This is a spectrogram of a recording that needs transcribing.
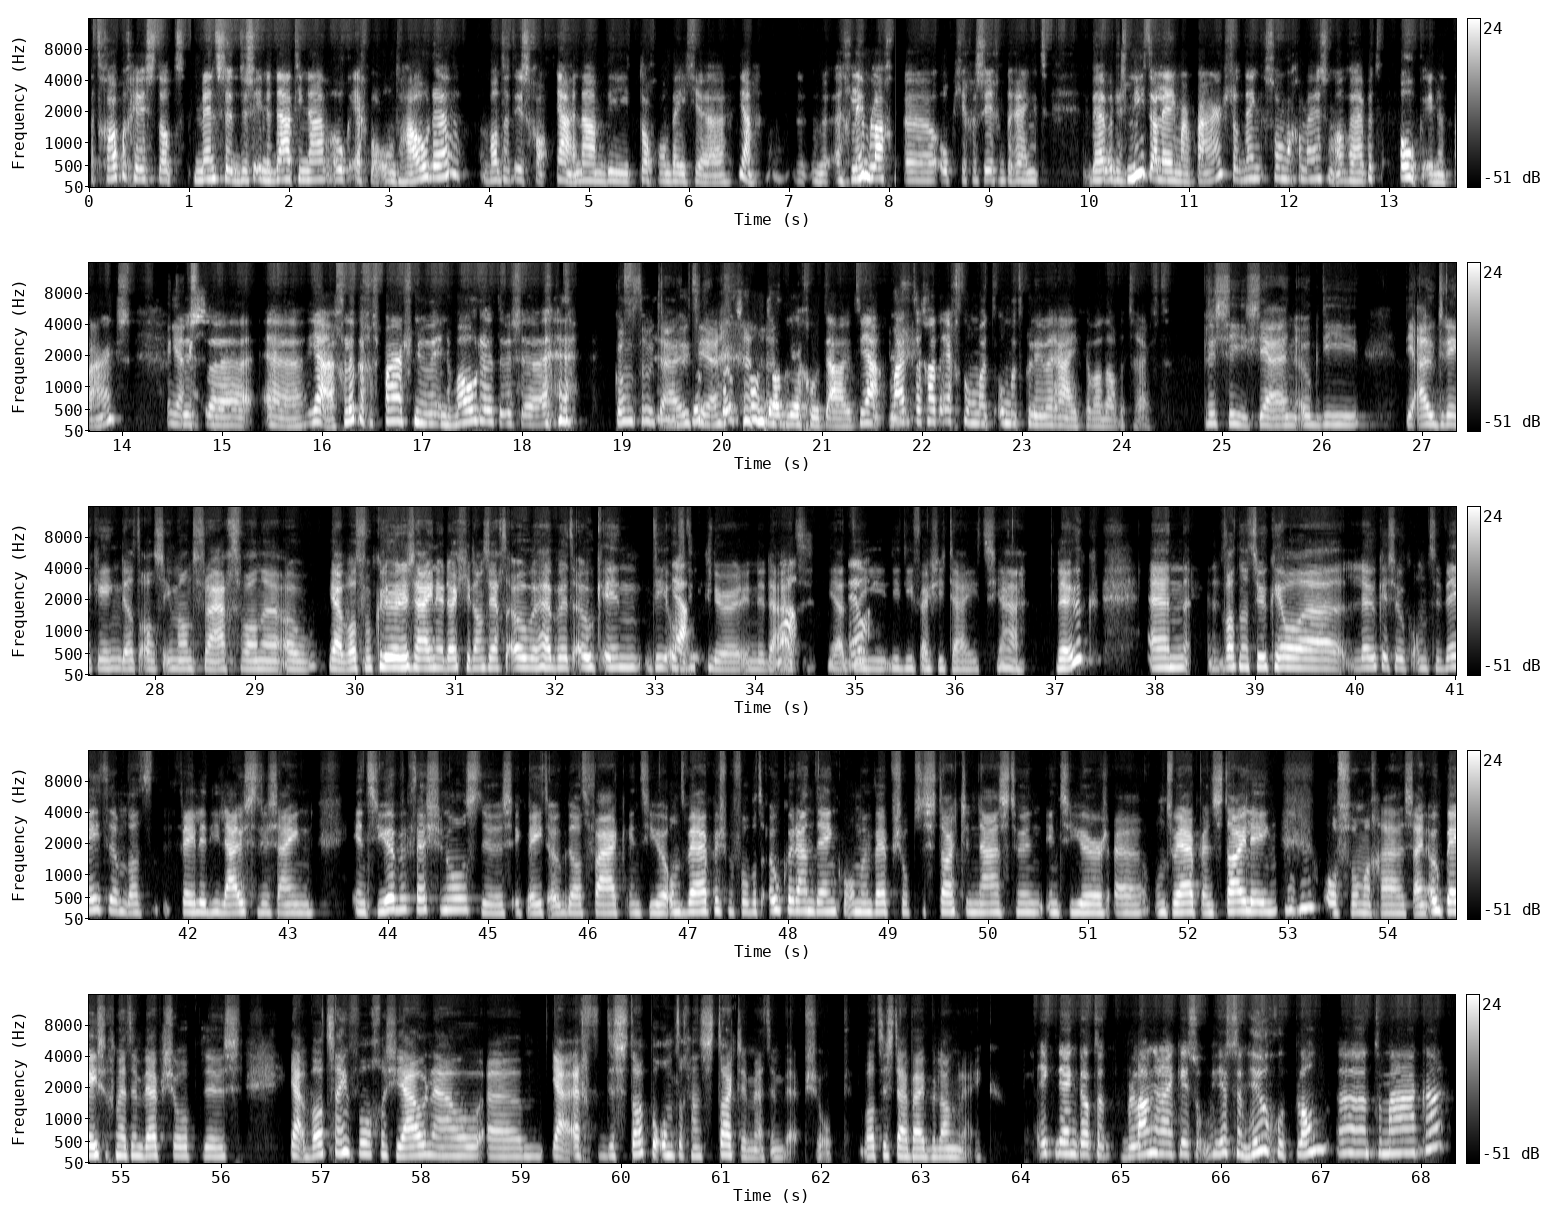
Het grappige is dat mensen dus inderdaad die naam ook echt wel onthouden. Want het is gewoon ja, een naam die toch wel een beetje ja, een glimlach uh, op je gezicht brengt. We hebben dus niet alleen maar paars, dat denken sommige mensen, maar we hebben het ook in het paars. Ja. Dus uh, uh, ja, gelukkig is paars nu in de mode. Dus, komt goed uit, ja. Dat, dat komt ook weer goed uit, ja. Maar het gaat echt om het, om het kleurrijke wat dat betreft. Precies, ja. En ook die die uitdrukking dat als iemand vraagt van, uh, oh, ja, wat voor kleuren zijn er, dat je dan zegt, oh, we hebben het ook in die of ja. die kleur, inderdaad. Ja, ja die, die diversiteit. Ja, leuk. En wat natuurlijk heel uh, leuk is ook om te weten, omdat velen die luisteren zijn interieurprofessionals. Dus ik weet ook dat vaak interieurontwerpers bijvoorbeeld ook eraan denken om een webshop te starten naast hun interieurontwerp uh, en styling. Mm -hmm. Of sommigen zijn ook bezig met een webshop. Dus ja, wat zijn volgens jou nou um, ja, echt de stappen om te gaan starten met een webshop? Wat is daarbij belangrijk? Ik denk dat het belangrijk is om eerst een heel goed plan uh, te maken.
